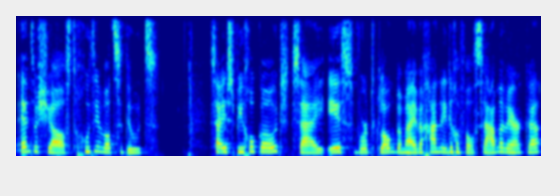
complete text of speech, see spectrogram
Enthousiast, goed in wat ze doet. Zij is spiegelcoach. Zij is, wordt klant bij mij. We gaan in ieder geval samenwerken.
